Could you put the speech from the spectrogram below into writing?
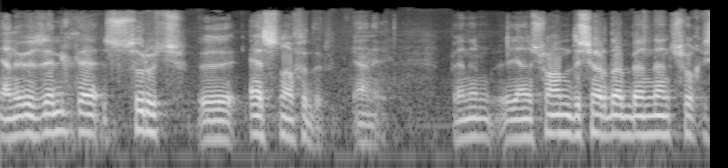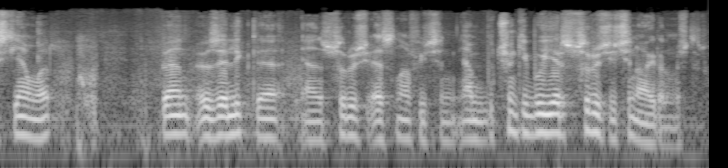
yani özellikle Suruç e, esnafıdır. Yani benim yani şu an dışarıda benden çok isteyen var. Ben özellikle yani Suruç esnafı için yani bu, çünkü bu yer Suruç için ayrılmıştır.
